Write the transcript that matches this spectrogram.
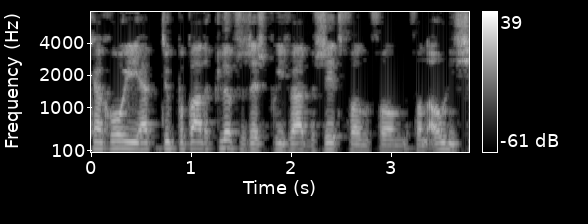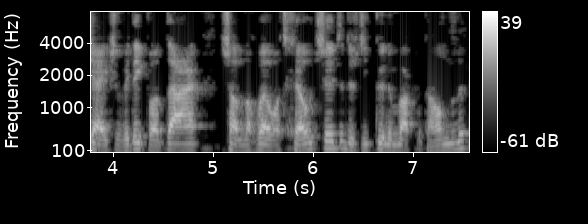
gaan gooien. Je hebt natuurlijk bepaalde clubs, dat is privaat bezit van, van, van oliesheiks of weet ik wat. Daar zal nog wel wat geld zitten, dus die kunnen makkelijk handelen.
